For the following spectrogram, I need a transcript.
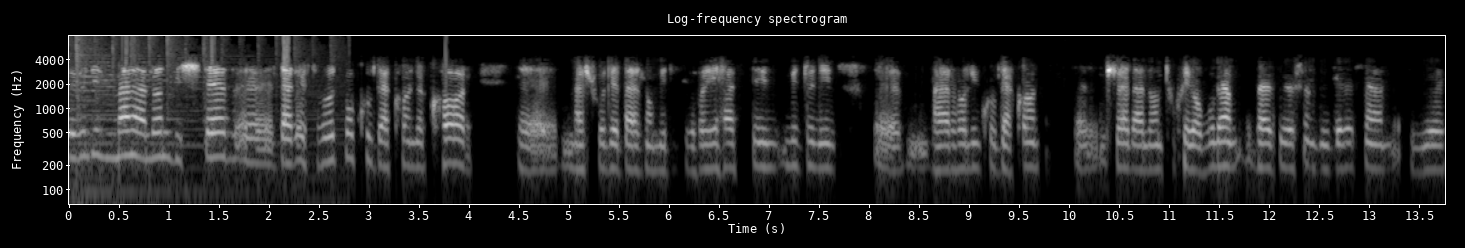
ببینید من الان بیشتر در ارتباط با کودکان کار مشغول برنامه ریزی هستیم می‌دونین هر حال این کودکان شاید الان تو خیابونم دیده بشن یه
